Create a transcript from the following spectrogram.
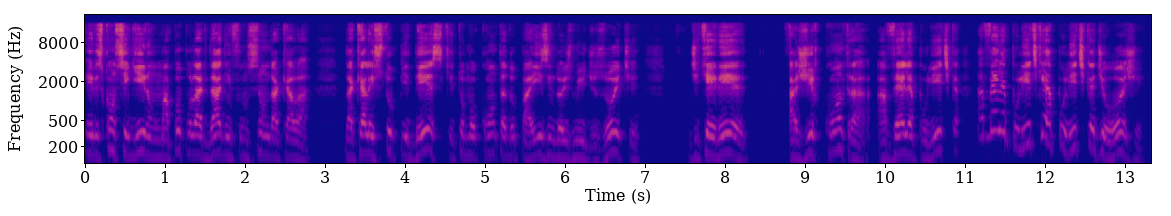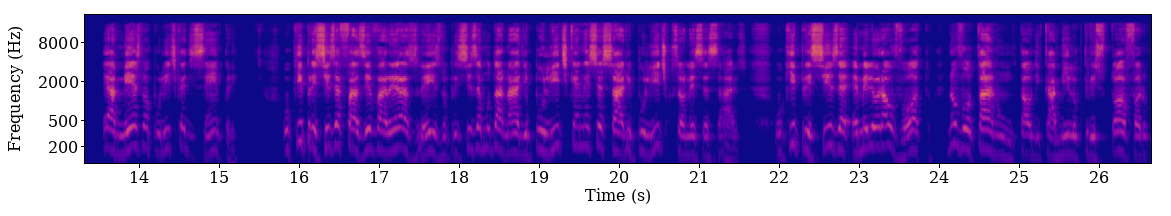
eles conseguiram uma popularidade em função daquela, daquela estupidez que tomou conta do país em 2018, de querer agir contra a velha política. A velha política é a política de hoje, é a mesma política de sempre. O que precisa é fazer valer as leis, não precisa mudar nada. E política é necessário, e políticos são necessários. O que precisa é melhorar o voto, não votar num tal de Camilo Cristófaro,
